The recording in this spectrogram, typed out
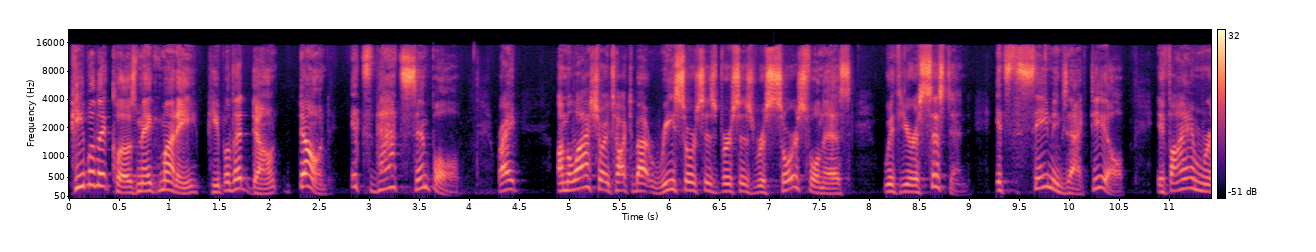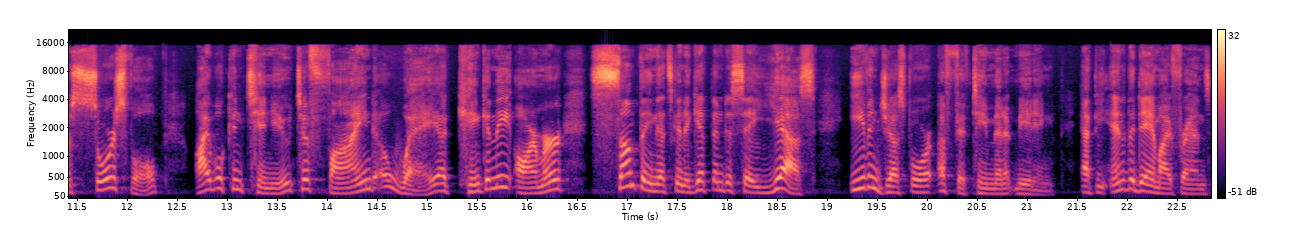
people that close make money. People that don't don't. It's that simple, right? On the last show, I talked about resources versus resourcefulness with your assistant. It's the same exact deal. If I am resourceful, I will continue to find a way, a kink in the armor, something that's going to get them to say yes, even just for a 15 minute meeting. At the end of the day, my friends,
